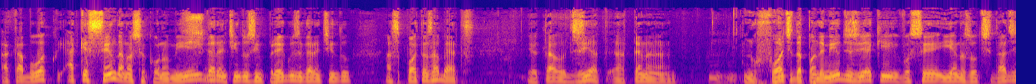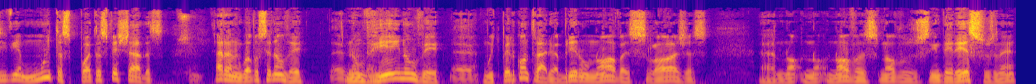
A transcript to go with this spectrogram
acabou aquecendo a nossa economia Sim. e garantindo os empregos e garantindo as portas abertas. Eu, tava, eu dizia até na, uhum. no forte da pandemia, eu dizia que você ia nas outras cidades e via muitas portas fechadas. Sim. Arananguá você não vê. É não via e não vê. É. Muito pelo contrário, abriram novas lojas, no, no, novos, novos endereços né?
